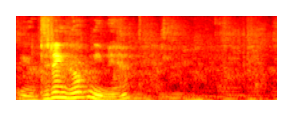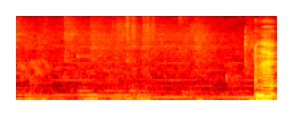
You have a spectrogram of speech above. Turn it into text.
Ik drink ook niet meer. Nee.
